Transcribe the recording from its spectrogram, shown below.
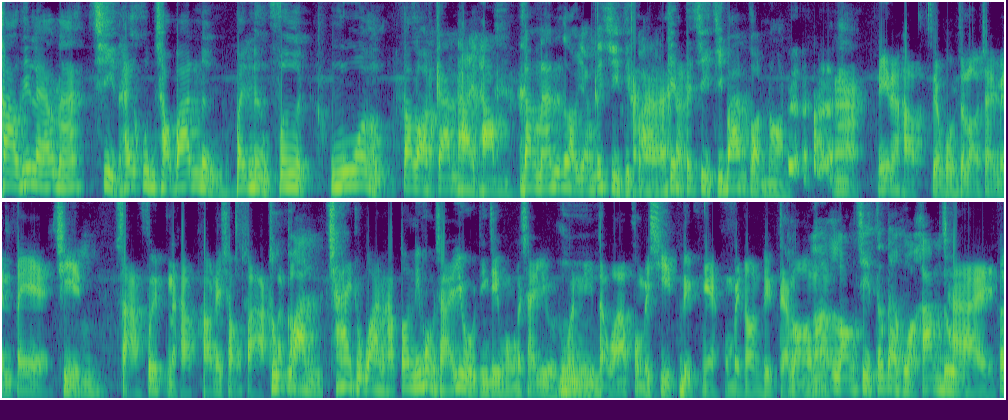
คราวที่แล้วนะ ฉีดให้คุณชาวบ้านหนึ่งไปหนึ่งฟืดง่วงตลอดการถ่ายทำดังนั้นเรายังไม่ฉีดดีกว่าอ่าเก็บไปฉีดที่บ้านก่อนนอนอ่านี่นะครับเดี๋ยวผมจะลองใช้เมนเต้ฉีดอืมสามฟึดนะครับเข้าในช่องปากทุกแล้วันใช่ทุกวันครับตอนนี้ผมใช้อยู่จริงๆ ผมก็ใช้อยู่ทุกวันนี้อืมแต่ว่าผมไปฉีดดึกไงผมไปนอนดึกแต่ลองก็มาลองฉีดตั้งแต่หัวค่ำดูใช่เอ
